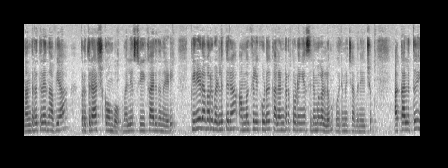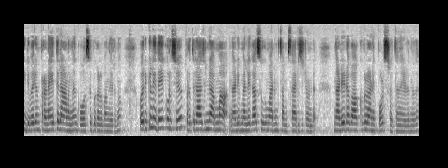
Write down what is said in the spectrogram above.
നന്ദരത്തിലെ നവ്യ പൃഥ്വിരാജ് കോംബോ വലിയ സ്വീകാര്യത നേടി. പിന്നീട് അവർ വെള്ളിത്തിര അമ്മക്കിളിക്കൂട് കലണ്ടർ തുടങ്ങിയ സിനിമകളിലും ഒരുമിച്ച് അഭിനയിച്ചു. അക്കാലത്ത് ഇരുവരും പ്രണയത്തിലാണെന്ന് ഗോസിപ്പുകൾ വന്നിരുന്നു. ഒരിക്കൽ ഇതേക്കുറിച്ച് പൃഥ്വിരാജിന്റെ അമ്മ നടി മല്ലിക സുകുമാരൻ സംസാരിച്ചിട്ടുണ്ട്. നടിയുടെ വാക്കുകളാണ് ഇപ്പോൾ ശ്രദ്ധ നേടുന്നത്.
